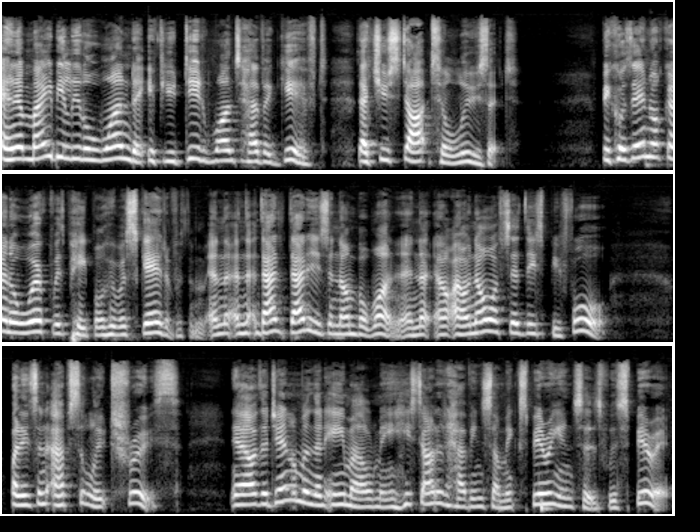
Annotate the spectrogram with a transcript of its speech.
And it may be little wonder if you did once have a gift that you start to lose it. Because they're not going to work with people who are scared of them. And, and that, that is a number one. And I know I've said this before, but it's an absolute truth. Now, the gentleman that emailed me, he started having some experiences with spirit.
